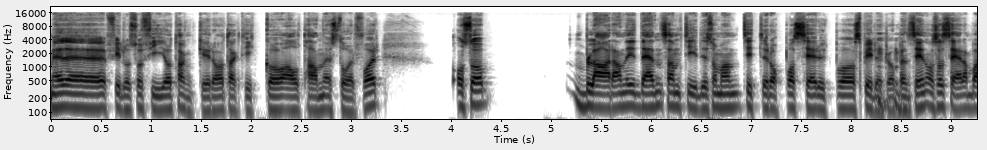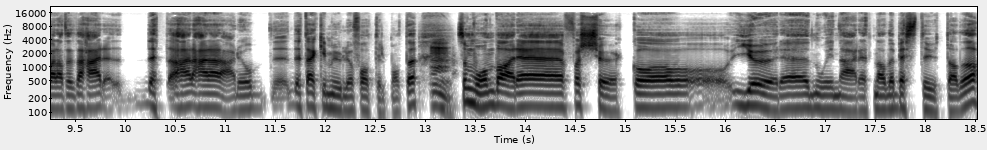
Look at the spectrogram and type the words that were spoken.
med eh, filosofi og tanker og taktikk og alt han står for, og så blar han i den samtidig som han titter opp og ser ut på spillertroppen sin, og så ser han bare at dette her, dette her, her er det jo Dette er ikke mulig å få til, på en måte. Mm. Så må han bare forsøke å gjøre noe i nærheten av det beste ut av det. Da.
